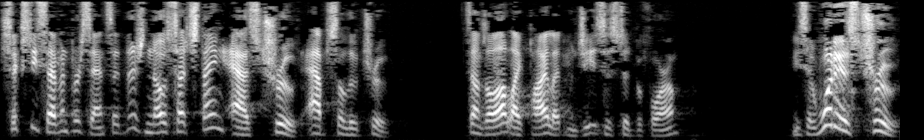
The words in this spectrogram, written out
67% said there's no such thing as truth, absolute truth. Sounds a lot like Pilate when Jesus stood before him. He said, what is truth?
